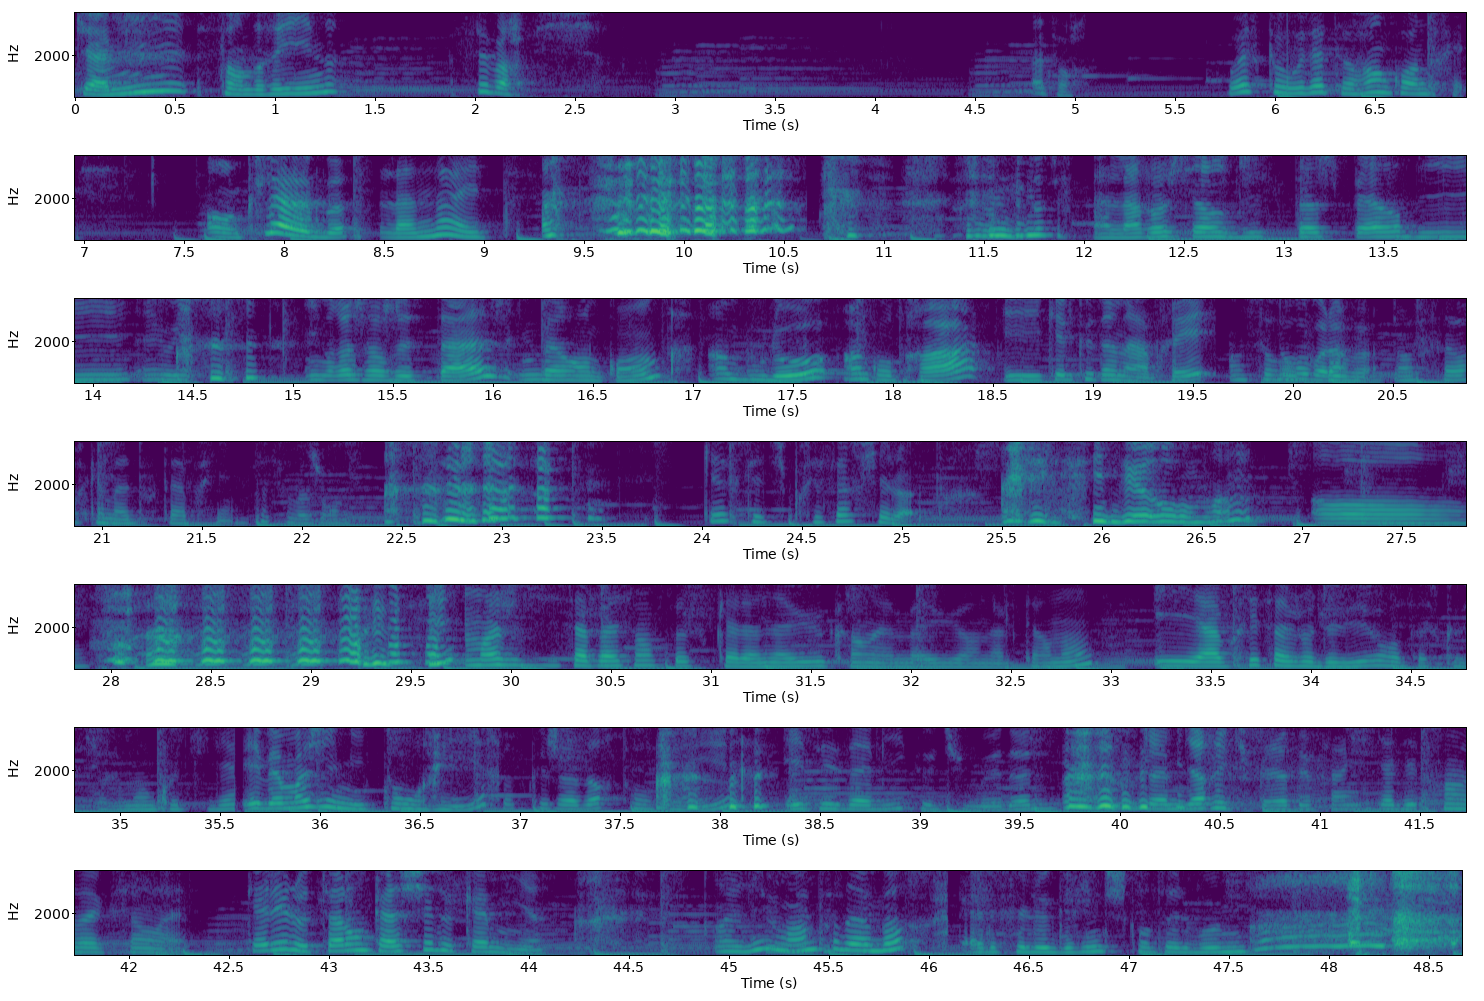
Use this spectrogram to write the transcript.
Camille, Sandrine, c'est parti. À toi. Où est-ce que vous êtes rencontrés? En club La night. À la recherche du stage perdu. Eh oui. Une recherche de stage, une belle rencontre, un boulot, un contrat, et quelques années après, On se Donc retrouve. voilà. Il faut savoir qu'elle m'a tout appris. ça c'est ma journée. Qu'est-ce que tu préfères chez l'autre? Elle écrit des romans? Oh. Moi, je dis sa patience parce qu'elle en a eu quand elle m'a eu en alternance. Et après, sa joie de vivre parce que c'est vraiment au quotidien. Et bien moi j'ai mis ton rire, parce que j'adore ton rire, et tes habits que tu me donnes. J'aime bien récupérer tes fringues. Il y a des transactions, ouais. Quel est le talent caché de Camille? Vas-y, montre d'abord. Elle fait le Grinch quand elle vomit.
